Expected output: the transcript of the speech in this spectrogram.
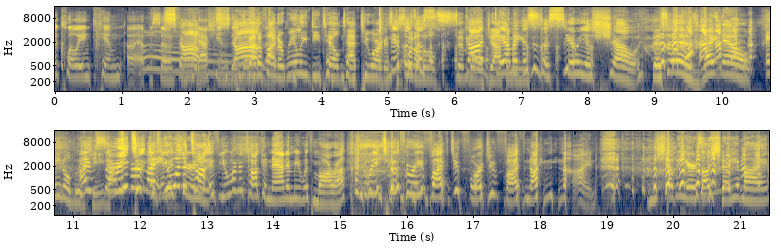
a Khloé and Kim uh, episode Stop. from Kardashians. They Stop. do Gotta find a really detailed tattoo artist This to put is a a little symbol God of damn it! This is a serious show. This is right now anal bleaching. sorry. Three, two, my if you want to talk, immaturity. if you want to talk anatomy with Mara, three two three five two four two five nine nine. You show me yours, I'll show you mine.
